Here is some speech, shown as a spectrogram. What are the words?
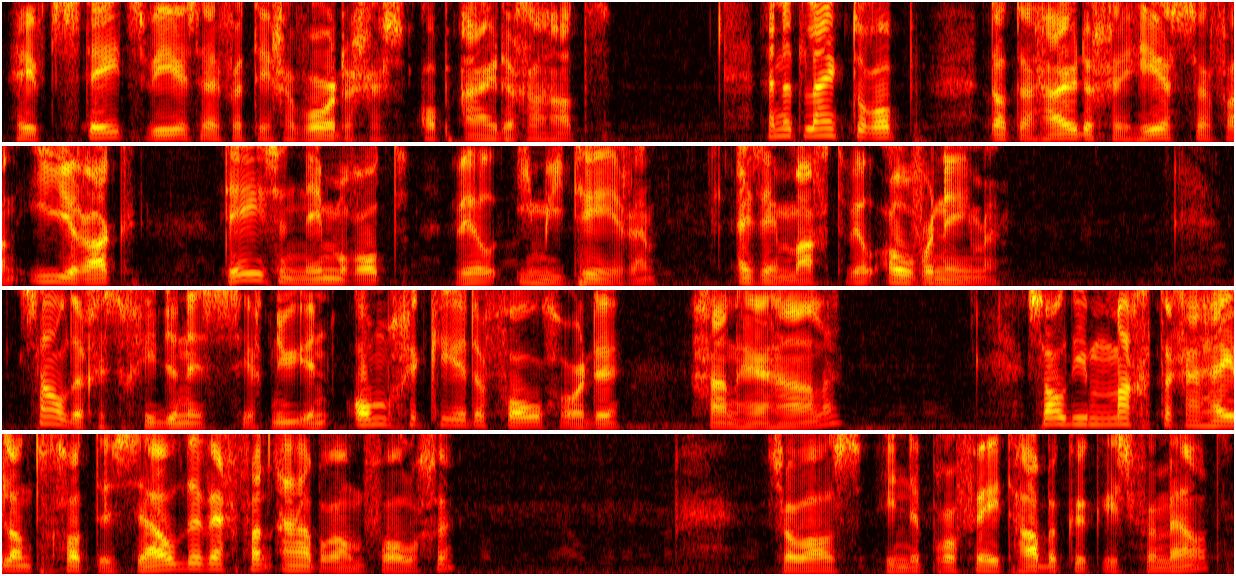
heeft steeds weer zijn vertegenwoordigers op aarde gehad. En het lijkt erop dat de huidige heerser van Irak deze Nimrod wil imiteren en zijn macht wil overnemen. Zal de geschiedenis zich nu in omgekeerde volgorde gaan herhalen? Zal die machtige heiland God dezelfde weg van Abraham volgen? Zoals in de profeet Habakkuk is vermeld?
